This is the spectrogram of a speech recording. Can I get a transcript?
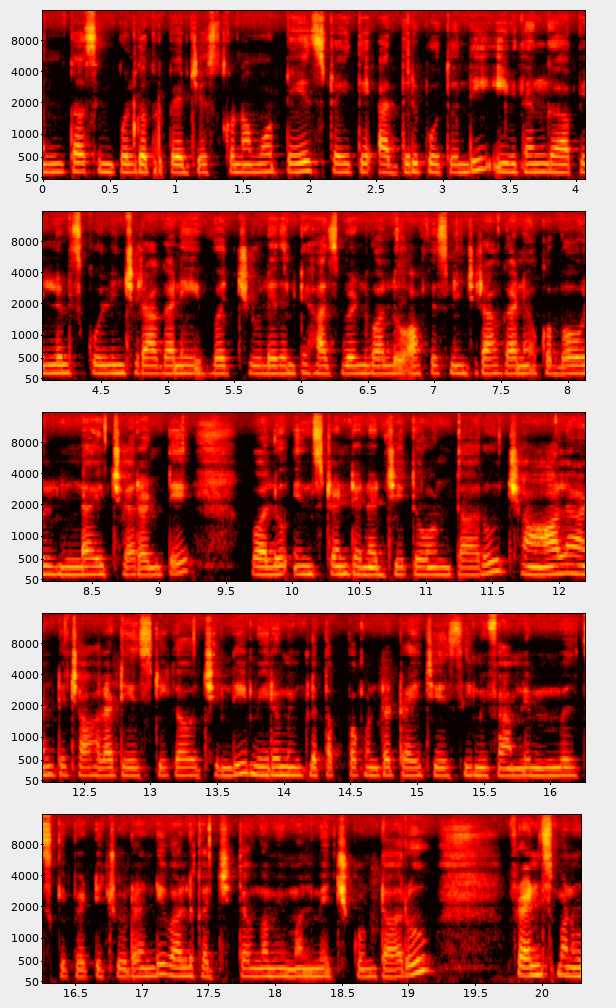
ఎంత సింపుల్గా ప్రిపేర్ చేసుకున్నామో టేస్ట్ అయితే అద్దరిపోతుంది. ఈ విధంగా పిల్లలు స్కూల్ నుంచి రాగానే ఇవ్వచ్చు లేదంటే హస్బెండ్ వాళ్ళు ఆఫీస్ నుంచి రాగానే ఒక బౌల్ నిండా ఇచ్చారంటే వాళ్ళు ఇన్స్టెంట్ ఎనర్జీతో ఉంటారు. చాలా అంటే చాలా టేస్టీగా వచ్చింది. మీరు మీ ఇంట్లో తప్పకుండా ట్రై చేసి మీ ఫ్యామిలీ మెంబర్స్కి పెట్టి చూడండి. వాళ్ళు ఖచ్చితంగా మిమ్మల్ని మెచ్చుకుంటారు. ఫ్రెండ్స్ మనం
